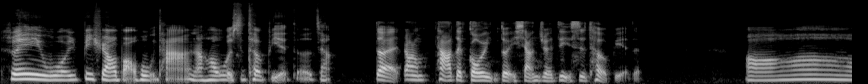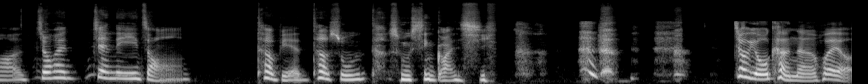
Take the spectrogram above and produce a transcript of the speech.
所以我必须要保护他，然后我是特别的，这样。对，让他的勾引对象觉得自己是特别的。哦，就会建立一种特别、特殊、特殊性关系，就有可能会有。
